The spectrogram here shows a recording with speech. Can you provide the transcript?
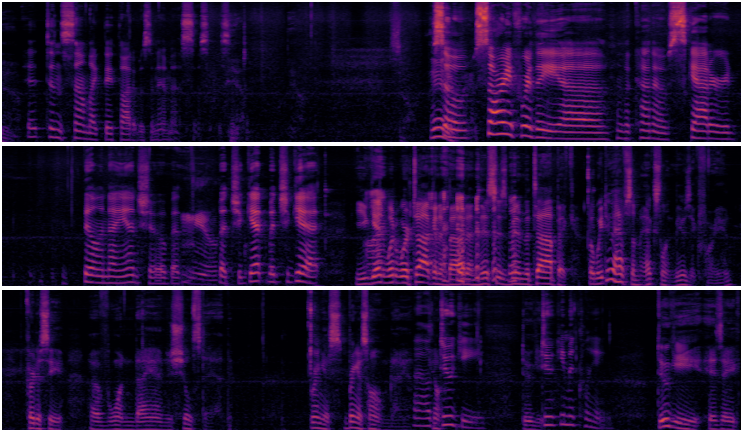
yeah. it didn't sound like they thought it was an MS sys- symptom. So, So sorry for the uh, the kind of scattered Bill and Diane show, but but you get what you get. you get what we're talking about, and this has been the topic. But we do have some excellent music for you, courtesy of one Diane Schilstad. Bring us, bring us home, Diane. Well, Dougie, Dougie. Dougie MacLean. Dougie is a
